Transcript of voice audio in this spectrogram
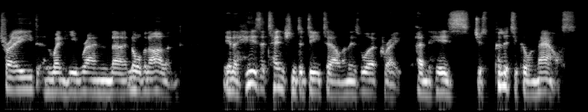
trade and when he ran uh, Northern Ireland, you know, his attention to detail and his work rate and his just political nous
